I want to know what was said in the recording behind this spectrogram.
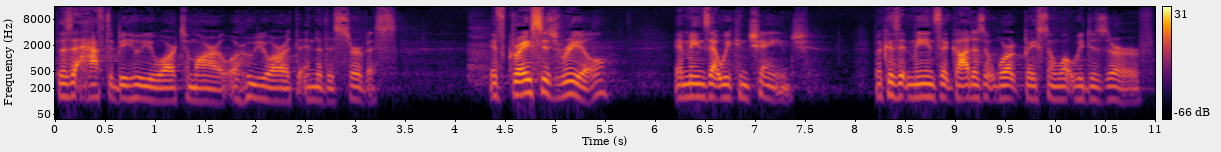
doesn't have to be who you are tomorrow or who you are at the end of this service. If grace is real, it means that we can change because it means that God doesn't work based on what we deserve.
